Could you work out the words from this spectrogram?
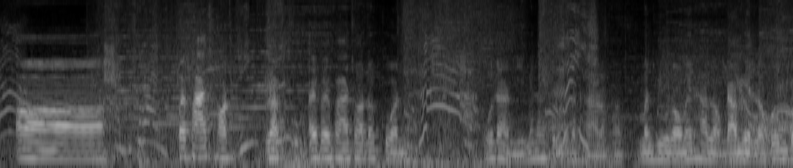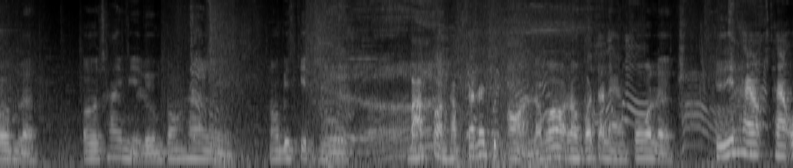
ล่ะเอ่อแข็งแกร่ง ไฟฟ้าช็อตแล้ไอไฟฟ้าช็อตแล้วกวนโอ้ด่านนี้ไม่น่าจะมีปัญหาหรอกครับ มันฮิวเราไม่ทันหรอกดาเมจเราเบิ่มเบิ่มๆเลย เออใช่หมีลืมต้องให้น้องบิสกิตฮิวบัฟก่อนครับจะได้จุดอ่อนแล้วก็เราก็จะแรงโคตรเลย ทีนี้แทแทโอ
